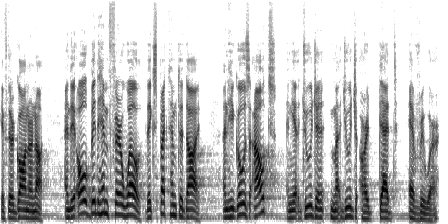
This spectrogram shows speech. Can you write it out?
if they're gone or not. And they all bid him farewell. They expect him to die. And he goes out, and Ya'juj and Ma'juj are dead everywhere.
